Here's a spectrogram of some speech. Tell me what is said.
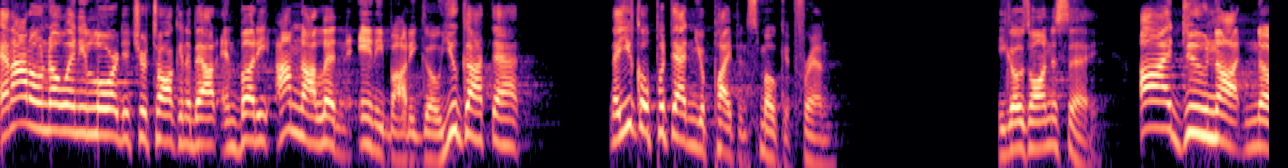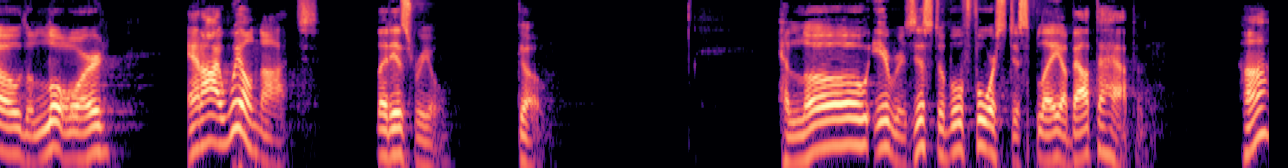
And I don't know any Lord that you're talking about. And buddy, I'm not letting anybody go. You got that? Now you go put that in your pipe and smoke it, friend. He goes on to say, I do not know the Lord, and I will not let Israel go. Hello, irresistible force display about to happen. Huh?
